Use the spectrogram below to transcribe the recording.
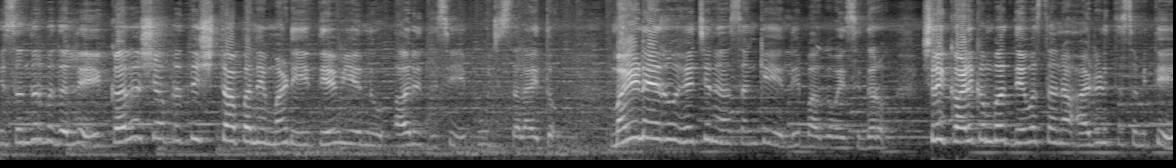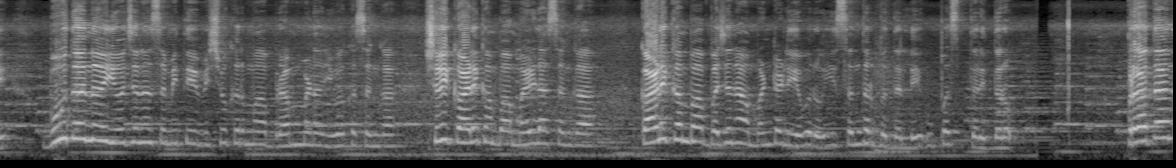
ಈ ಸಂದರ್ಭದಲ್ಲಿ ಕಲಶ ಪ್ರತಿಷ್ಠಾಪನೆ ಮಾಡಿ ದೇವಿಯನ್ನು ಆರಾಧಿಸಿ ಪೂಜಿಸಲಾಯಿತು. ಮಹಿಳೆಯರು ಹೆಚ್ಚಿನ ಸಂಖ್ಯೆಯಲ್ಲಿ ಭಾಗವಹಿಸಿದ್ದರು. ಶ್ರೀ ಕಾಳಿಕಂಬ ದೇವಸ್ಥಾನ ಆಡಳಿತ ಸಮಿತಿ, ಭೂದಾನ ಯೋಜನಾ ಸಮಿತಿ, ವಿಶ್ವಕರ್ಮ ಬ್ರಾಹ್ಮಣ ಯುವಕ ಸಂಘ, ಶ್ರೀ ಕಾಳಿಕಂಬ ಮಹಿಳಾ ಸಂಘ, ಕಾಳಿಕಂಬ ಭಜನಾ ಮಂಡಳಿಯವರು ಈ ಸಂದರ್ಭದಲ್ಲಿ ಉಪಸ್ಥಿತರಿದ್ದರು. ಪ್ರಧಾನ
